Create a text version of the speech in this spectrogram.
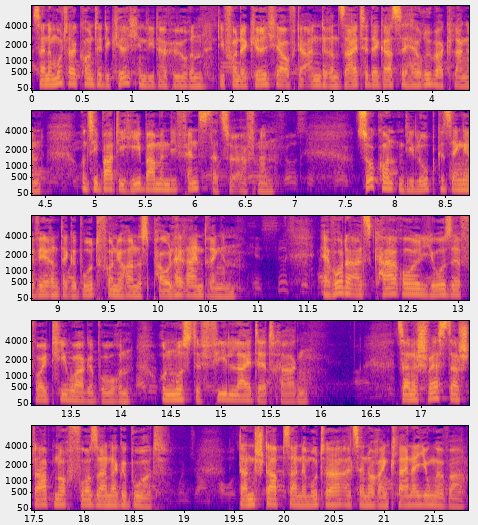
Seine Mutter konnte die Kirchenlieder hören, die von der Kirche auf der anderen Seite der Gasse herüberklangen, und sie bat die Hebammen, die Fenster zu öffnen. So konnten die Lobgesänge während der Geburt von Johannes Paul hereindringen. Er wurde als Karol Josef Wojtyła geboren und musste viel Leid ertragen. Seine Schwester starb noch vor seiner Geburt. Dann starb seine Mutter, als er noch ein kleiner Junge war.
